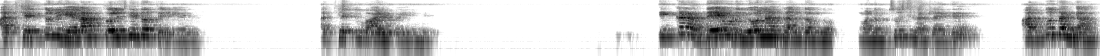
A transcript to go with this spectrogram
ఆ చెట్టును ఎలా తొలిచిందో తెలియదు. ఆ చెట్టు వాడిపోయింది. ఇక్కడ దేవుడు యోనా గ్రంథంలో మనం చూసినట్లయితే అద్భుతంగా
